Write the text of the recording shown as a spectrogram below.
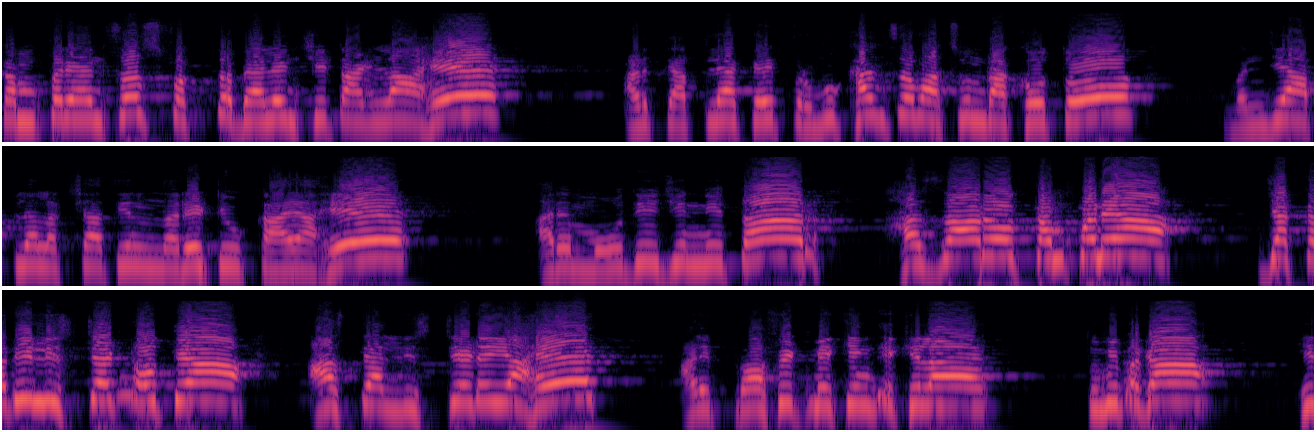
कंपन्यांचंच फक्त बॅलन्स शीट आणलं आहे. आणि त्यातल्या काही प्रमुखांचं वाचून दाखवतो. म्हणजे आपल्या लक्षात येईल नरेटिव्ह काय आहे? अरे मोदीजींनी तर हजारो कंपन्या ज्या कधी लिस्टेड नव्हत्या आज त्या लिस्टेडही आहेत. आणि प्रॉफिट मेकिंग देखील आहे. तुम्ही बघा ही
